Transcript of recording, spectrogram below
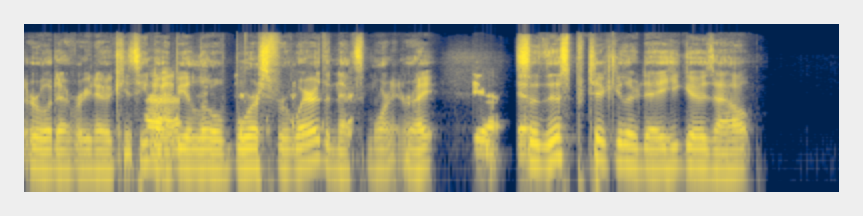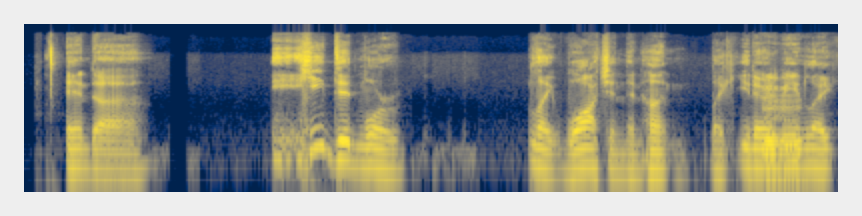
or whatever, you know, because he might Uh-huh. be a little worse for wear the next morning, right? Yeah. yeah. So this particular day, he goes out, and uh, he, he did more like watching than hunting. Like you know mm-hmm. what I mean? Like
